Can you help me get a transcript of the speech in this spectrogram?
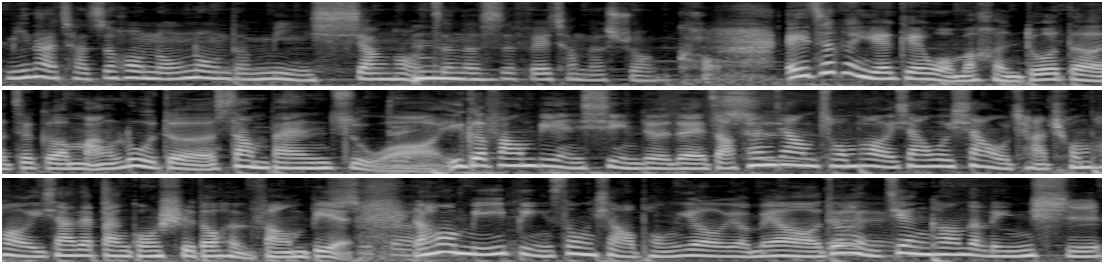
米奶茶之后，浓浓的米香哦，真的是非常的爽口。哎，这个也给我们很多的这个忙碌的上班族哦一个方便性，对不对？早餐这样冲泡一下，或下午茶冲泡一下，在办公室都很方便。然后米饼送小朋友有没有？就很健康的零食，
